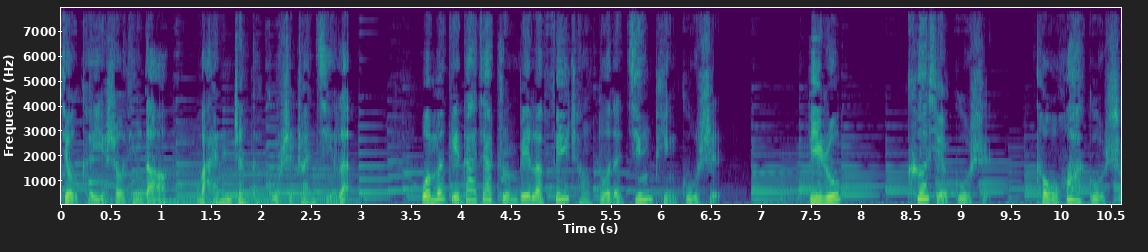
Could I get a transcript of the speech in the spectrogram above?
就可以收听到完整的故事专辑了。我们给大家准备了非常多的精品故事，比如科学故事、童话故事、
